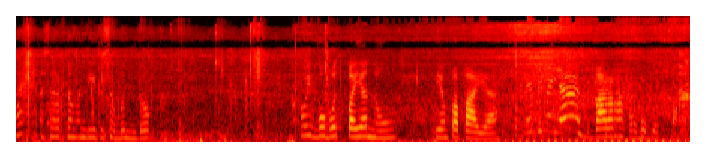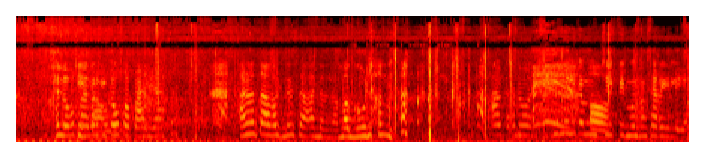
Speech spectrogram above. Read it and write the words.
Ay, ang sarap naman dito sa bundok. Uy, bubot pa yan, no? Yung papaya. Pwede na yan. Parang ako, bubot pa. Hello, parang Ikaw. papaya. Anong tawag doon sa ano na? Magulang na. Ah, ganun. Bumili kami Oh. ng chippy mo ng sarili. ah.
